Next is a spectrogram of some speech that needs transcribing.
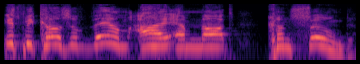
It's because of them I am not consumed.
